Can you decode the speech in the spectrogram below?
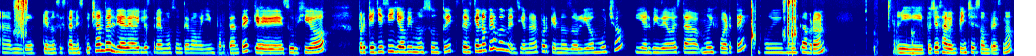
amigues que nos están escuchando, el día de hoy les traemos un tema muy importante que surgió porque Jessy y yo vimos un tweet del que no queremos mencionar porque nos dolió mucho y el video está muy fuerte, muy, muy cabrón. Y pues ya saben, pinches hombres, ¿no?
